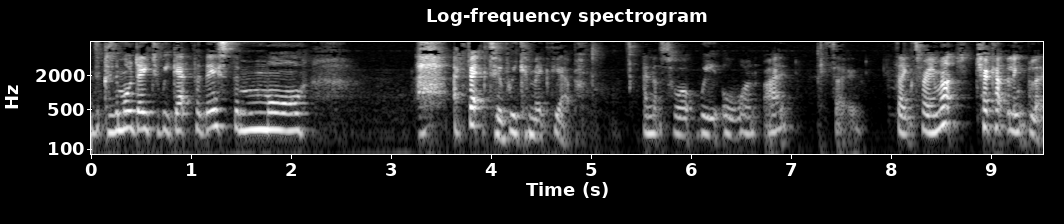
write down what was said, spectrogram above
because the more data we get for this, the more effective we can make the app. And that's what we all want, right? So thanks very much. Check out the link below.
